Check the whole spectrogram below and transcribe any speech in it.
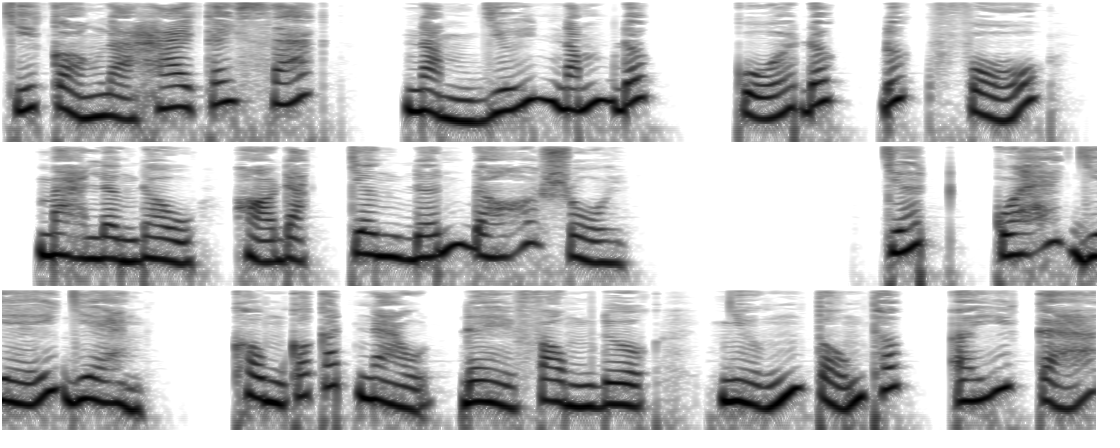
chỉ còn là hai cái xác nằm dưới nắm đất của đất Đức Phổ mà lần đầu họ đặt chân đến đó rồi. Chết quá dễ dàng không có cách nào đề phòng được những tổn thất ấy cả.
